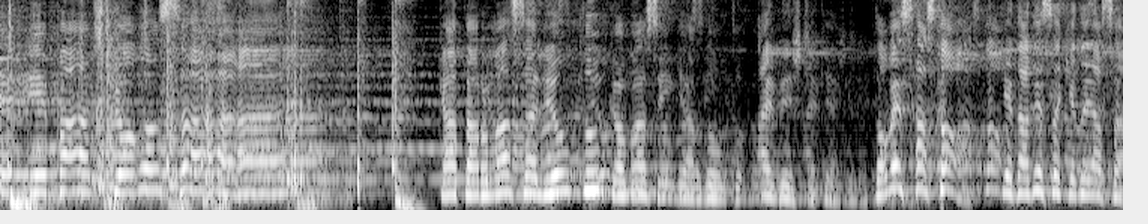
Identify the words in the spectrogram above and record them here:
e pačkosar Katarmasa ljontu, kamasi ngardontu Aj veš ti kja gina To Que to, kjeda que kjeda jasa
